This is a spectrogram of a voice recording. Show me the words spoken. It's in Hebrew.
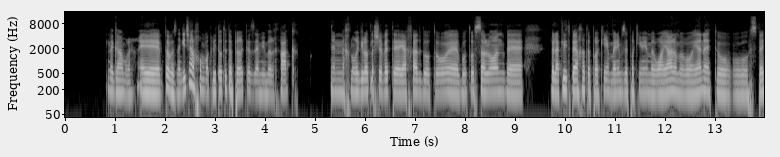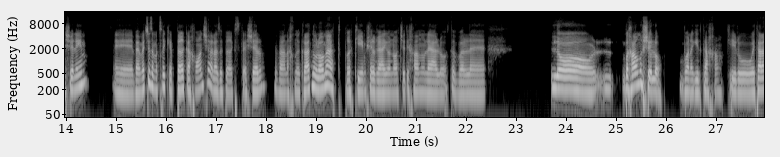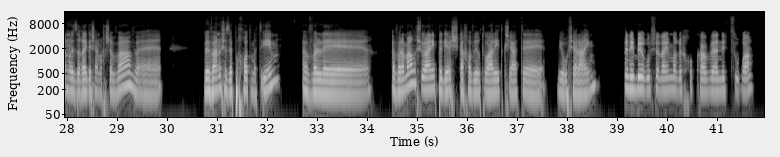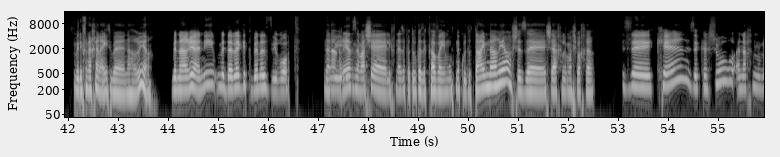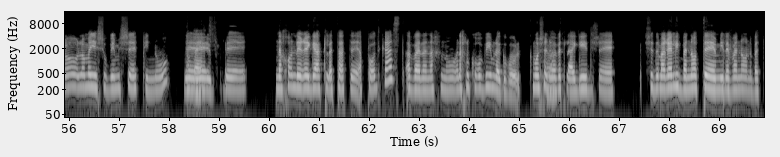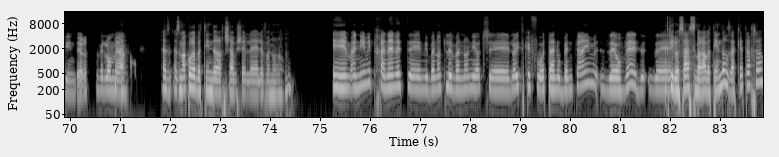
לגמרי. אה, טוב, אז נגיד שאנחנו מקליטות את הפרק הזה ממרחק. אנחנו רגילות לשבת אה, יחד באותו, אה, באותו סלון ו... ולהקליט ביחד את הפרקים, בין אם זה פרקים עם מרואיין או מרואיינת או, ספיישלים. Uh, והאמת שזה מצחיק, כי הפרק האחרון שעלה זה פרק ספיישל, ואנחנו הקלטנו לא מעט פרקים של ראיונות שתכננו להעלות, אבל uh, לא, בחרנו שלא, בוא נגיד ככה. כאילו, הייתה לנו איזה רגע של מחשבה, ו... והבנו שזה פחות מתאים, אבל, uh, אבל אמרנו שאולי ניפגש ככה וירטואלית כשאת בירושלים, אני בירושלים הרחוקה והנצורה. ולפני כן היית בנהריה. בנהריה, אני מדלגת בין הזירות. נהריה אני... זה מה שלפני זה כתוב כזה קו העימות נקודתיים נהריה, או שזה שייך למשהו אחר? זה כן, זה קשור, אנחנו לא, לא מהיישובים שפינו, אוקיי. ב, ב, נכון לרגע הקלטת אה, הפודקאסט, אבל אנחנו, אנחנו קרובים לגבול. כמו שאני אה, אוהבת להגיד, ש, שזה מראה לי בנות אה, מלבנון בטינדר, ולא כן. מעכו. אז, אז מה קורה בטינדר עכשיו של אה, לבנון? אמ, אני מתחננת אה, מבנות לבנוניות שלא יתקפו אותנו בינתיים, זה עובד, זה... את כאילו עושה הסברה בטינדר? זה הקטע עכשיו?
